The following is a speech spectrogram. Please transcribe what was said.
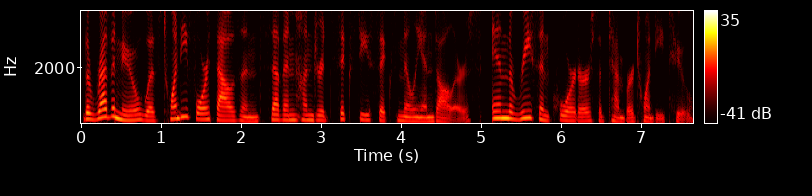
the revenue was $24,766 million. In the recent quarter, September 22,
